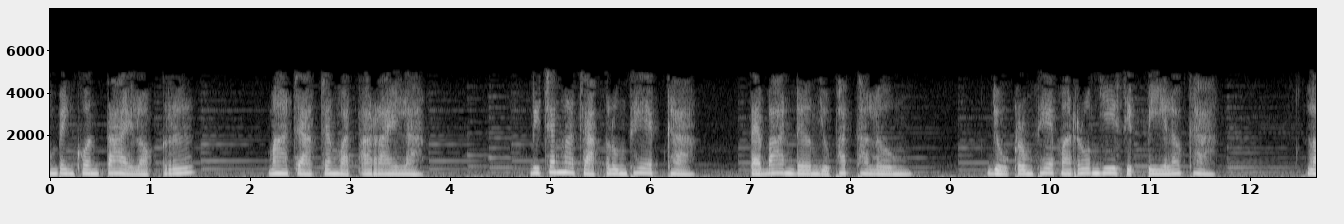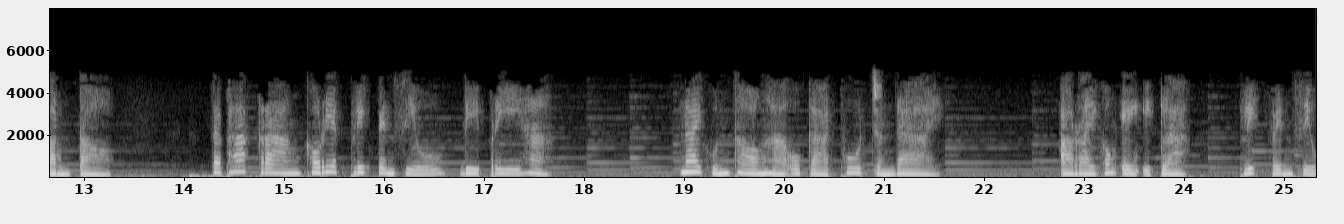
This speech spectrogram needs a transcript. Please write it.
มเป็นคนใต้หรอกหรือ มาจากจังหวัดอะไรล่ะ ดิฉันมาจากกรุงเทพค่ะ แต่บ้านเดิมอยู่พัทลุง อยู่กรุงเทพมาร่วมยี่สิบปีแล้วค่ะ หล่อนตอบ แต่ภาคกลางเขาเรียกพลิกเป็นสิว ดีปรีฮะนายขุนทองหาโอกาสพูดจนได้ อะไรของเองอีกละ่ะ พลิกเป็นสิว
